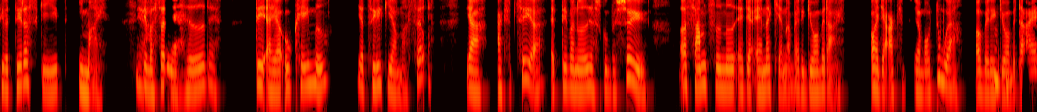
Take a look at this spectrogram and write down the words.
det var det, der skete i mig. Ja. Det var sådan, jeg havde det. Det er jeg okay med. Jeg tilgiver mig selv. Jeg accepterer, at det var noget, jeg skulle besøge, og samtidig med, at jeg anerkender, hvad det gjorde ved dig, og at jeg accepterer, hvor du er, og hvad det mm-hmm. gjorde ved dig,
